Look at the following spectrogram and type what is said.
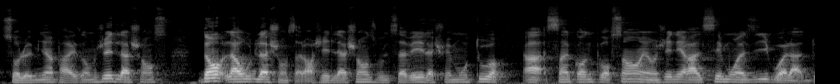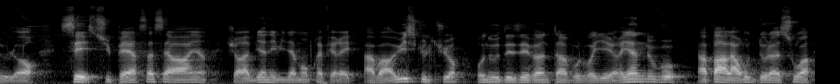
sur le mien par exemple, j'ai de la chance dans la roue de la chance. Alors j'ai de la chance, vous le savez, là je fais mon tour à 50% et en général c'est moisi, voilà, de l'or, c'est super, ça sert à rien. J'aurais bien évidemment préféré avoir 8 sculptures au niveau des events, hein, vous le voyez, rien de nouveau à part la route de la soie.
